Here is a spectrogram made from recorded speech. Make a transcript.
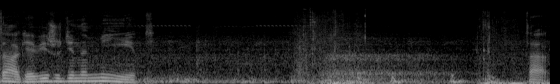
Так, я вижу динамит. Так.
